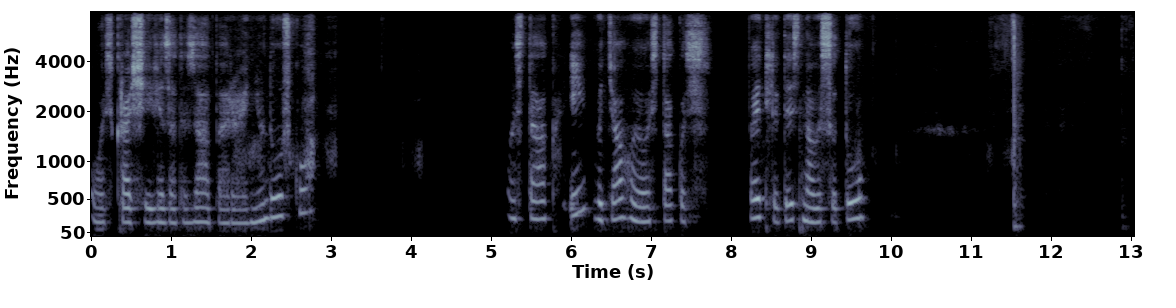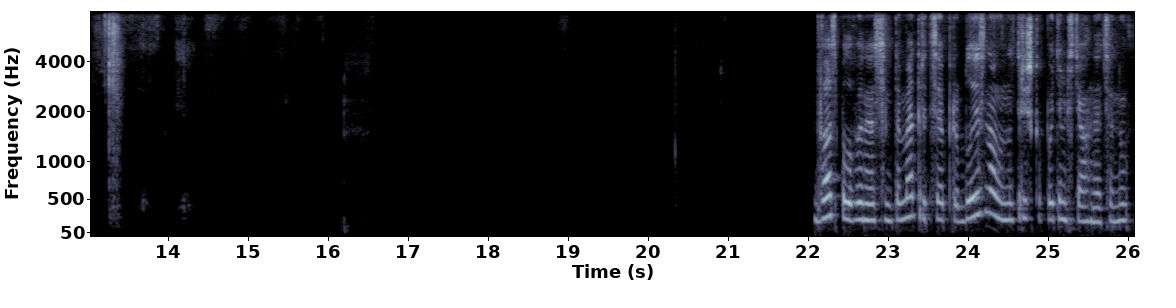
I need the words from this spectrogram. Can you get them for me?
ось краще в'язати за передню дужку. Ось так. І витягую ось так ось петлі десь на висоту. Два з половиною сантиметри це приблизно, воно трішки потім стягнеться. Ну,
